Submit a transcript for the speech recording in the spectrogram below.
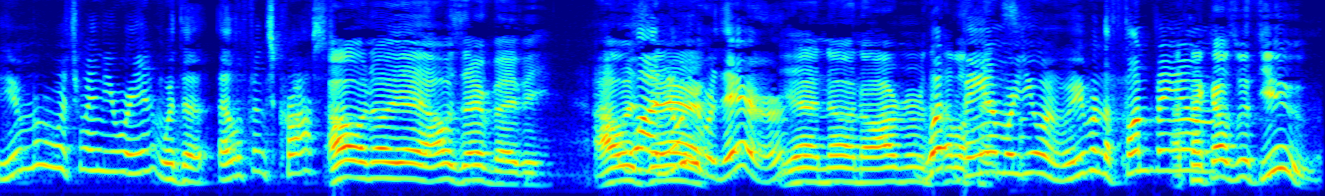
Do you remember which van you were in? With the elephants crossed? Oh, no, yeah, I was there, baby. I was well, there. I know you were there. Yeah, no, no, I remember what the elephants. van were you in? Were you in the fun van? I think I was with you.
